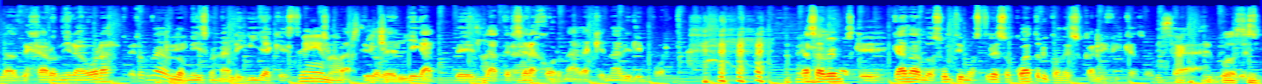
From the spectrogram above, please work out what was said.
las dejaron ir ahora, pero no es lo mismo en la liguilla que este Sí, no, pues, partido de liga de la Ah, tercera jornada que nadie le importa. ya sabemos que ganas los últimos tres o cuatro y con eso calificas. ahorita. Exacto. Ah, Pues sí.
